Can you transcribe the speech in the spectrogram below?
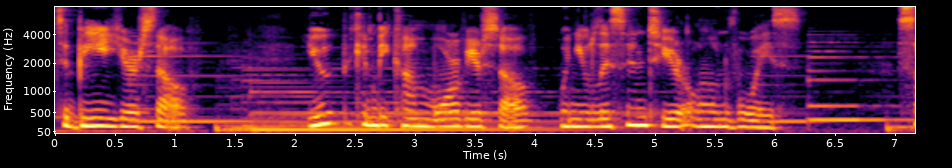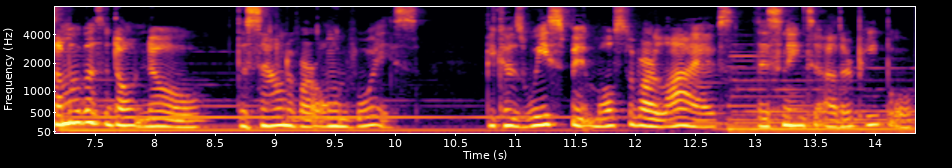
to be yourself. You can become more of yourself when you listen to your own voice. Some of us don't know the sound of our own voice because we spent most of our lives listening to other people.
